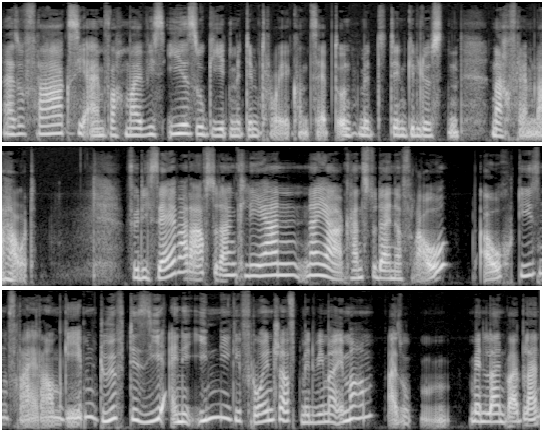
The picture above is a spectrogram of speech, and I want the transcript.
Also frag sie einfach mal, wie es ihr so geht mit dem Treuekonzept und mit den Gelüsten nach fremder Haut. Für dich selber darfst du dann klären, naja, kannst du deiner Frau auch diesen Freiraum geben? Dürfte sie eine innige Freundschaft mit wem er immer haben? Also Männlein, Weiblein?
